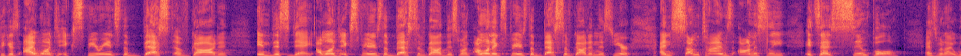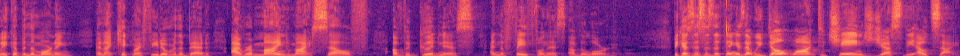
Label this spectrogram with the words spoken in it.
because I want to experience the best of God in this day. I want to experience the best of God this month. I want to experience the best of God in this year. And sometimes, honestly, it's as simple as when I wake up in the morning and I kick my feet over the bed, I remind myself of the goodness and the faithfulness of the Lord. Because this is the thing is that we don't want to change just the outside.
